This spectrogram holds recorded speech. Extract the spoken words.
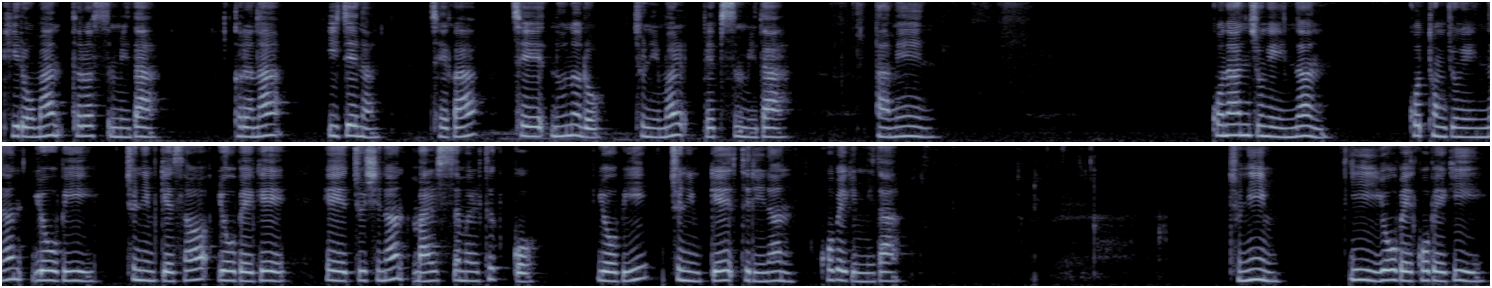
귀로만 들었습니다. 그러나 이제는 제가 제 눈으로 주님을 뵙습니다. 아멘. 고난 중에 있는 고통 중에 있는 욥이 주님께서 욥에게 해 주시는 말씀을 듣고 욥이 주님께 드리는 고백입니다. 주님, 이 욥의 고백이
